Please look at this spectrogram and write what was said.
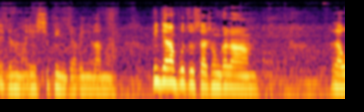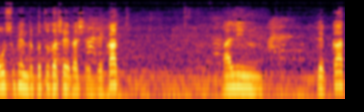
Uite, nu mai e și Pinti a venit la noi. Pinti n-a putut să ajungă la, la ursul pentru că tot așa era și el plecat. Alin plecat.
